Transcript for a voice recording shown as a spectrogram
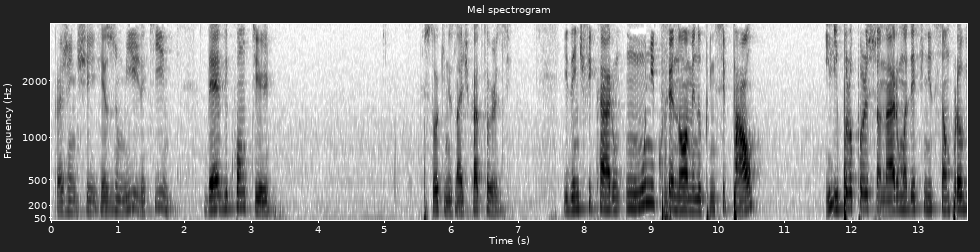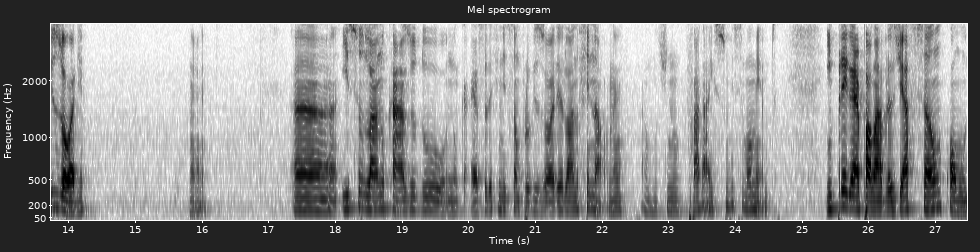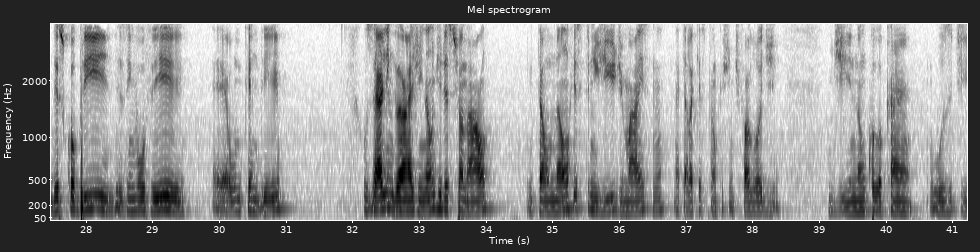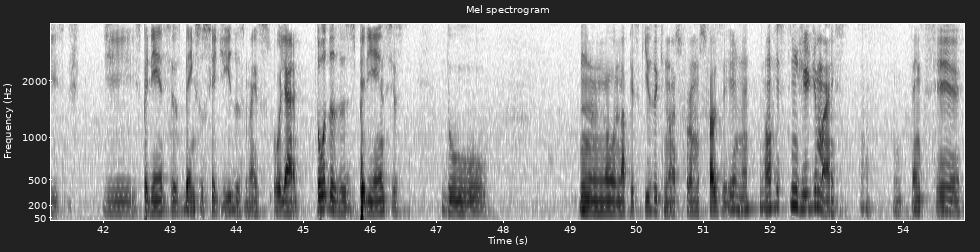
para a gente resumir aqui, deve conter. Estou aqui no slide 14. Identificar um, um único fenômeno principal e lhe proporcionar uma definição provisória. Né? Ah, isso lá no caso do. No, essa definição provisória lá no final, né? A gente não fará isso nesse momento empregar palavras de ação, como descobrir, desenvolver é, ou entender, usar linguagem não direcional, então não restringir demais, né? Naquela questão que a gente falou de, de não colocar o uso de, de experiências bem-sucedidas, mas olhar todas as experiências do no, na pesquisa que nós formos fazer, né? Não restringir demais. Né? Tem que ser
